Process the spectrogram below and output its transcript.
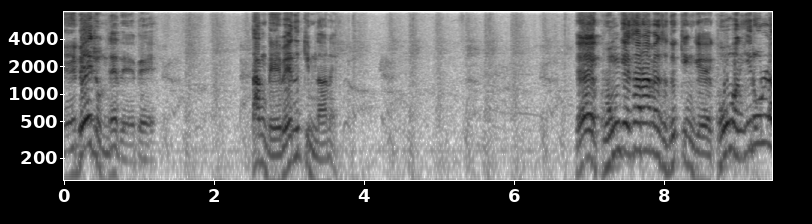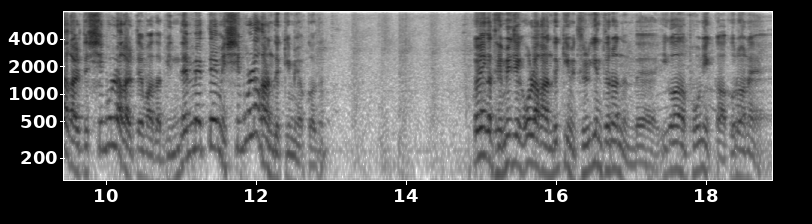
4배 좋네 4배. 딱 4배 느낌 나네. 내공 계산하면서 느낀 게 공은 1 올라갈 때 10 올라갈 때마다 민댐 맥댐이 10 올라가는 느낌이었거든? 그러니까 데미지가 올라가는 느낌이 들긴 들었는데 이거는 보니까 그러네.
